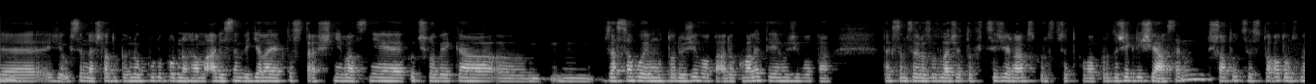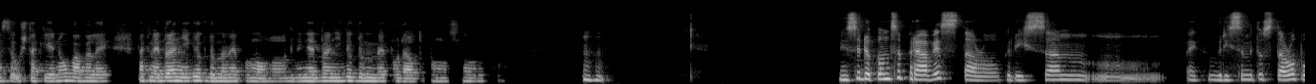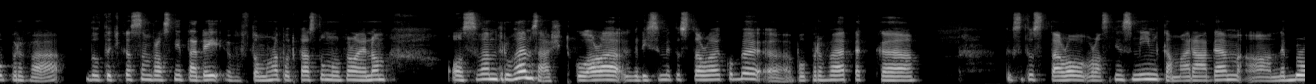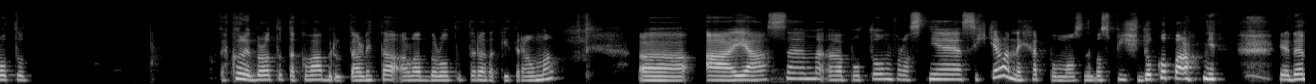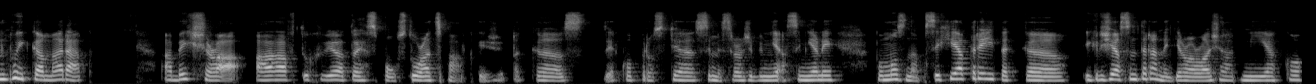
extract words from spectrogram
mm. že už jsem našla tu pevnou půdu pod nohama a když jsem viděla, jak to strašně vlastně jako člověka um, zasahuje mu to do života a do kvality jeho života, tak jsem se rozhodla, že to chci ženám zprostředkovat, protože když já jsem šla tu cestu, o tom jsme se už taky jednou bavili, tak nebyl nikdo, kdo mi mi pomohl, kdy nebyl nikdo, kdo mi podal tu pomocnou ruku. Mm-hmm. Mně se dokonce právě stalo, když jsem, jako když se mi to stalo poprvé, do teďka jsem vlastně tady v tomhle podcastu mluvila jenom o svém druhém zážitku, ale když se mi to stalo jakoby eh, poprvé, tak, eh, tak se to stalo vlastně s mým kamarádem a nebylo to jako nebyla to taková brutalita, ale bylo to teda taky trauma. Uh, a já jsem uh, potom vlastně si chtěla nechat pomoct, nebo spíš dokopal mě jeden můj kamarád, abych šla a v tu chvíli, a to je spoustu let zpátky, že tak uh, jako prostě si myslel, že by mě asi měli pomoct na psychiatrii, tak i když já jsem teda nedělala žádný jako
